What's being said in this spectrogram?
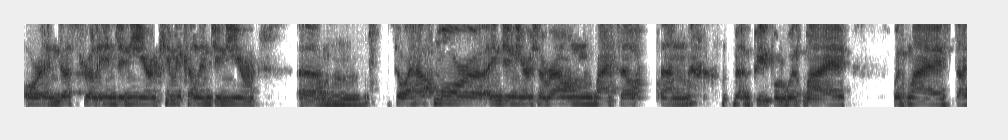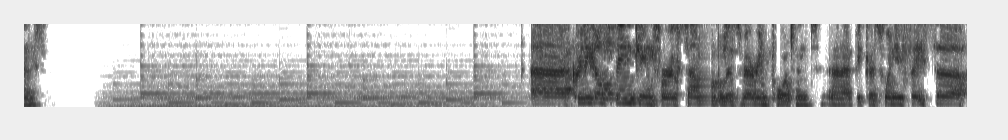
or industrial engineer, chemical engineer. Um, so I have more engineers around myself than, than people with my, with my studies. Uh, critical thinking, for example, is very important uh, because when you face a,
